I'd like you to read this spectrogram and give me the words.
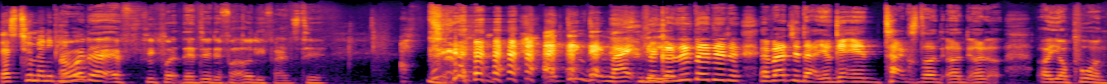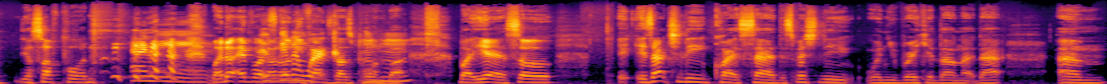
There's too many people. I wonder if people they're doing it for OnlyFans too. I think they might be. Because if they did it, imagine that you're getting taxed on on, on, on your porn, your soft porn. I mean, but not everyone on OnlyFans work. Mm-hmm. does porn. But but yeah, so it's actually quite sad, especially when you break it down like that. Um,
